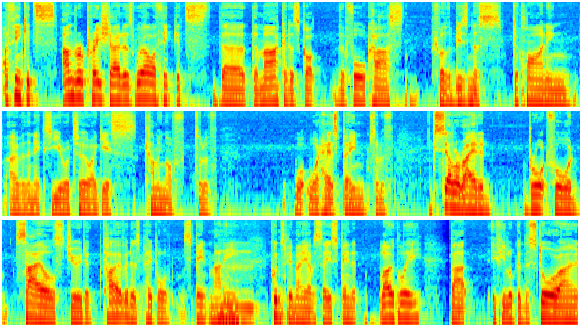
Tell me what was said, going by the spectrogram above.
I think it's underappreciated as well. I think it's the the market has got the forecast for the business declining over the next year or two. I guess coming off sort of what what has been sort of accelerated, brought forward sales due to COVID as people spent money, couldn't spend money overseas, spent it locally. But if you look at the store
